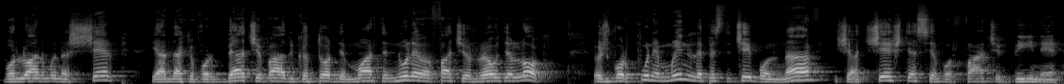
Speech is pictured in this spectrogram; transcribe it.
vor lua în mână șerpi, iar dacă vor bea ceva aducător de moarte, nu le va face rău deloc. Își vor pune mâinile peste cei bolnavi și aceștia se vor face bine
